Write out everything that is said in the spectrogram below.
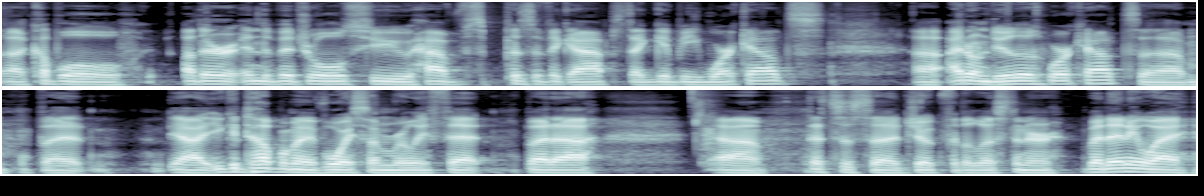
a couple other individuals who have specific apps that give me workouts. Uh, I don't do those workouts, um, but yeah, you can tell by my voice I'm really fit. But uh, uh, that's just a joke for the listener. But anyway,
